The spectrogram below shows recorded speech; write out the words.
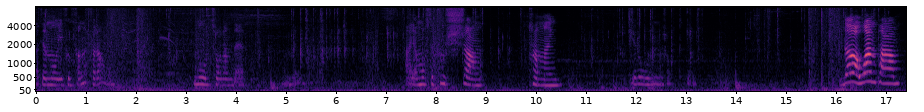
Att jag når ju fortfarande fram. Motsvarande. Ja, jag måste pusha hammaren grå in shotgun. Då, one pump!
